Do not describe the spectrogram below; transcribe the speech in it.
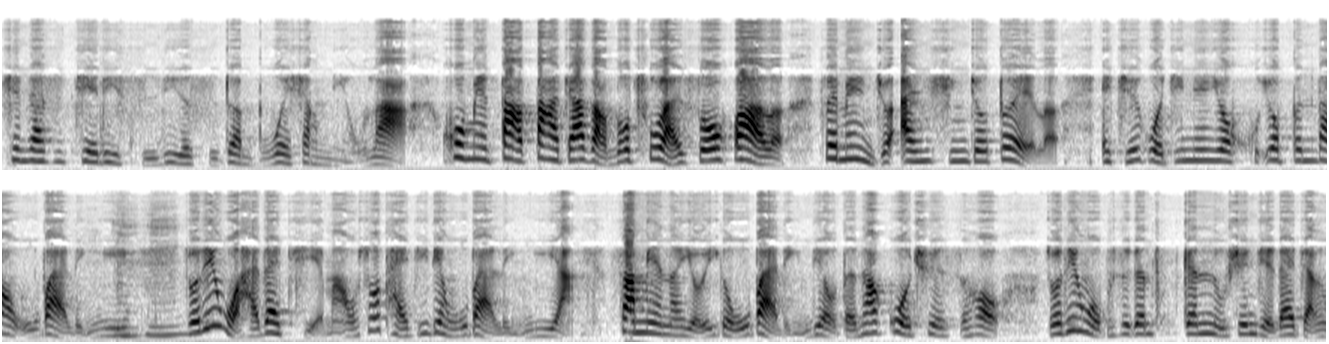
现在是借力使力的时段，不会像牛啦。后面大大家长都出来说话了，这边你就安心就对了。哎，结果今天又又奔到五百零一，昨天我还在解嘛，我说台积电五百零一啊，上面呢有一个五百零六，等它过去的时候，昨天我不是跟跟卢萱姐在讲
